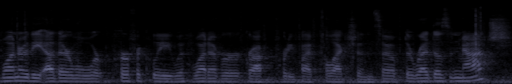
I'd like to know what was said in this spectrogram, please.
one or the other will work perfectly with whatever Graphic 45 collection. So if the red doesn't match,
